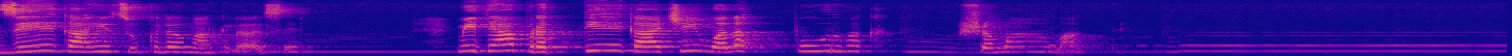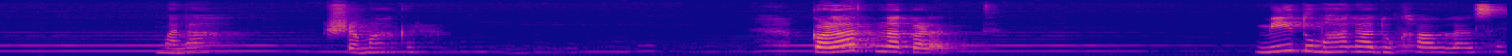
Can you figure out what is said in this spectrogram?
जे काही चुकलं माकलं असेल मी त्या प्रत्येकाची मनपूर्वक क्षमा मागते. मला क्षमा करा. कळत न कळत मी तुम्हाला दुखावलं असेल.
